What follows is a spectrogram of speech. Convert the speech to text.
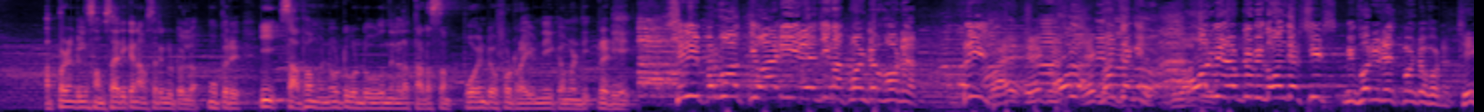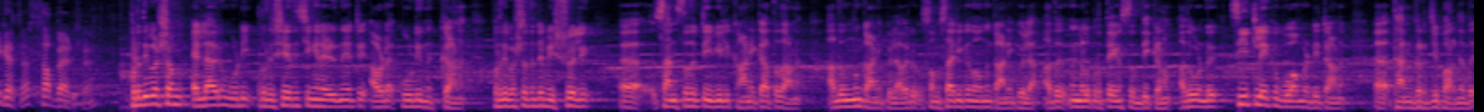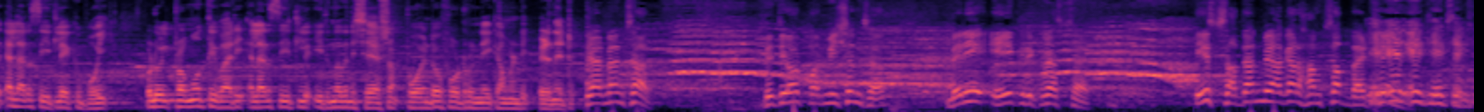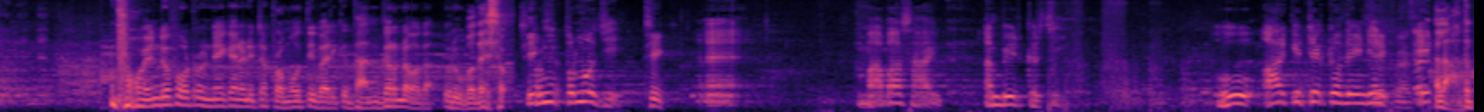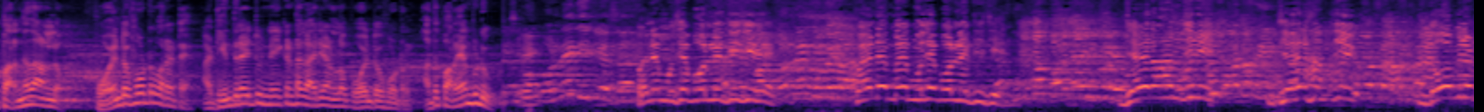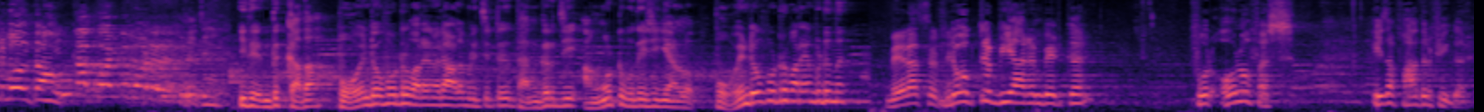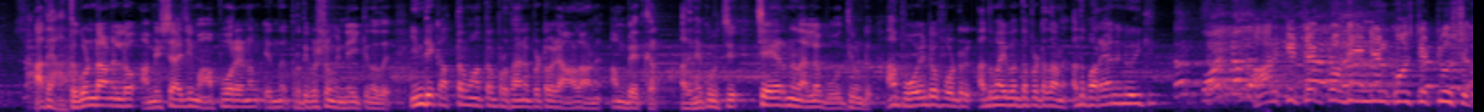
അപ്പോഴെങ്കിലും സംസാരിക്കാൻ അവസരം കിട്ടുമല്ലോ. മൂപ്പര് ഈ സഭ മുന്നോട്ട് കൊണ്ടുപോകുന്നതിനുള്ള തടസ്സം പോയിന്റ് ഓഫ് ഓർഡർ ആയി ഉന്നയിക്കാൻ വേണ്ടി റെഡിയായി Shri Pramod Tiwari raising a point of order please one second all will have to be gone gone seats before you raise point of order ठीक है सर सब बैठ baith പ്രതിപക്ഷം എല്ലാവരും കൂടി പ്രതിഷേധിച്ച് ഇങ്ങനെ എഴുന്നേറ്റ് അവിടെ കൂടി നിൽക്കുകയാണ് പ്രതിപക്ഷത്തിൻ്റെ വിഷ്വൽ സൻസദ് ടി വിയിൽ കാണിക്കാത്തതാണ് അതൊന്നും കാണിക്കില്ല അവർ സംസാരിക്കുന്നതൊന്നും കാണിക്കില്ല അത് നിങ്ങൾ പ്രത്യേകം ശ്രദ്ധിക്കണം അതുകൊണ്ട് സീറ്റിലേക്ക് പോകാൻ വേണ്ടിയിട്ടാണ് ഏഹ്, ധൻഖർജി പറഞ്ഞത് എല്ലാവരും സീറ്റിലേക്ക് പോയി ഒടുവിൽ പ്രമോദ് തിവാരി എല്ലാവരും സീറ്റിൽ ഇരുന്നതിന് ശേഷം പോയിന്റ് ഓഫ് ഓർഡർ ഉന്നയിക്കാൻ വേണ്ടി എഴുന്നേറ്റു chairman sir with your permission sir मेरी एक रिक्वेस्ट है इस सदन में अगर हम सब बैठे एक एक एक सेकंड പോയിന്റ് ഓഫ് ഓർഡർ ഉന്നയിക്കാൻ വേണ്ടിയിട്ട് പ്രമോദ് തിവാരിക്ക് ധൻഖറിന്റെ വക ഒരു ഉപദേശം. പ്രമോദ് ജി. ठीक Baba Sahib അല്ല അത് പറഞ്ഞതാണല്ലോ. പോയിന്റ് ഓഫ് ഓർഡർ പറയട്ടെ. അടിയന്തരമായിട്ട് ഉന്നയിക്കേണ്ട കാര്യമാണല്ലോ പോയിന്റ് ഓഫ് ഓർഡർ അത് പറയാൻ വിടൂ. पहले मुझे बोलने दीजिए पहले मैं मुझे बोलने दीजिए जी जी दो ഇത് എന്ത് കഥ? പോയിന്റ് ഓഫ് ഓർഡർ പറയാൻ ഒരാളെ വിളിച്ചിട്ട് ധൻഗർജി അങ്ങോട്ട് ഉപദേശിക്കുകയാണല്ലോ. പോയിന്റ് ഓഫ് ഓർഡർ പറയാൻ വിടുന്ന്. Doctor B R Ambedkar for all of us is a father figure അതെ അതുകൊണ്ടാണല്ലോ അമിത്ഷാജി മാപ്പ് പറയണം എന്ന് പ്രതിപക്ഷം ഉന്നയിക്കുന്നത്. ഇന്ത്യയ്ക്ക് അത്രമാത്രം പ്രധാനപ്പെട്ട ഒരാളാണ് അംബേദ്കർ. അതിനെക്കുറിച്ച് ചെയറിന് നല്ല ബോധ്യമുണ്ട്. ആ പോയിന്റ് ഓഫ് ഓർഡർ അതുമായി ബന്ധപ്പെട്ടതാണ്. അത് പറയാൻ അനുവദിക്കും. Architect of the Indian constitution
